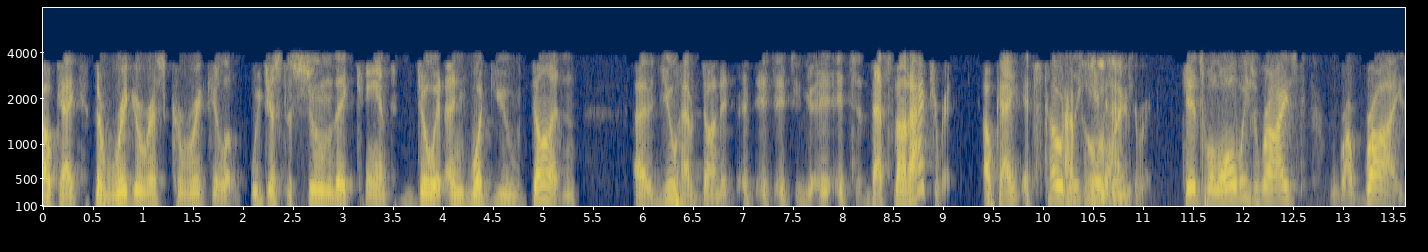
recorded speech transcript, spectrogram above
okay, the rigorous curriculum. We just assume they can't do it. And what you've done, uh, you have done it, it, it, it, it's, that's not accurate, okay? It's totally Absolutely. inaccurate. Kids will always rise rise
